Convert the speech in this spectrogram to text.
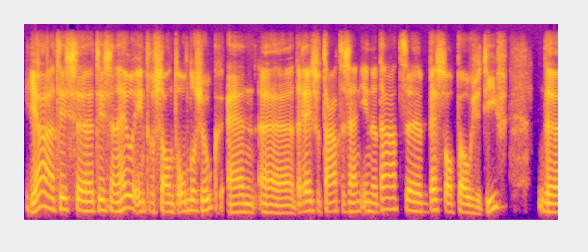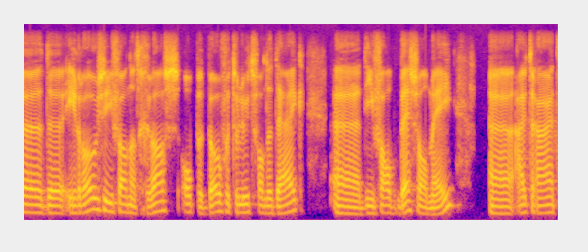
Ja, het is, uh, het is een heel interessant onderzoek en uh, de resultaten zijn inderdaad uh, best wel positief. De, de erosie van het gras op het boventeluut van de dijk, die valt best wel mee. uiteraard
